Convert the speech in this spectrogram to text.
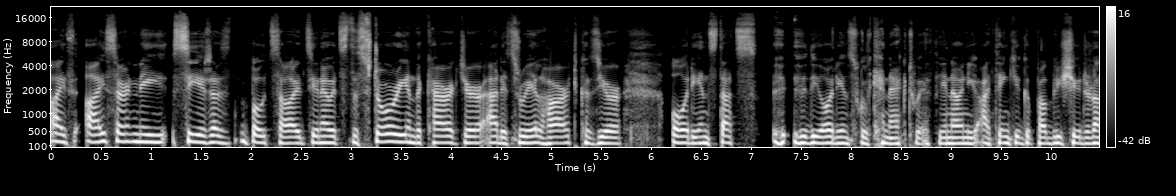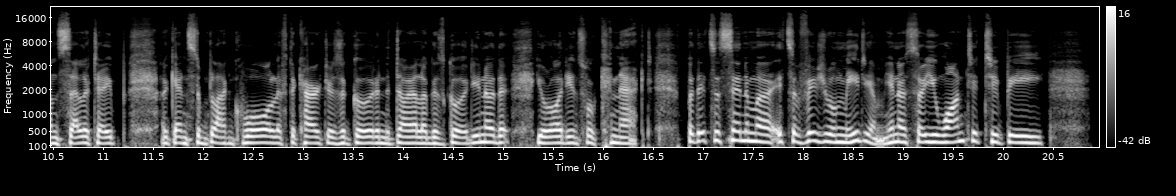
I I certainly see it as both sides. You know, it's the story and the character at its real heart because your audience that's who the audience will connect with. You know, and you, I think you could probably shoot it on sellotape against a blank wall if the characters are good and the dialogue is good. You know that your audience will connect. But it's a cinema. It's a visual medium. You know, so you want it to be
